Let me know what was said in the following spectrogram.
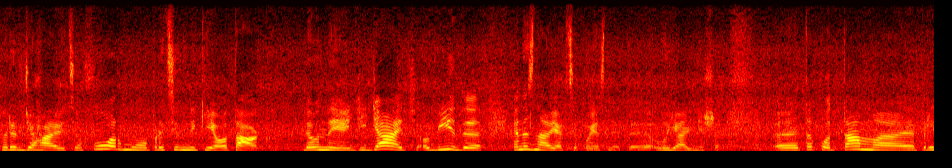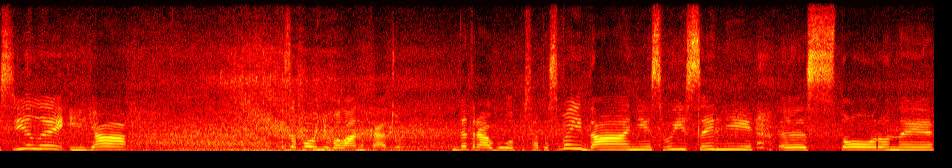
перевдягаються в форму, працівники отак, де вони їдять, обіди. Я не знаю, як це пояснити лояльніше. Е, Так от там е, присіли і я заповнювала анкету, де треба було писати свої дані, свої сильні е, сторони,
